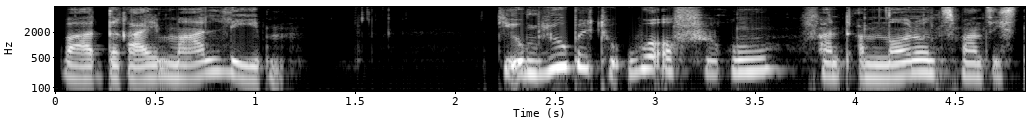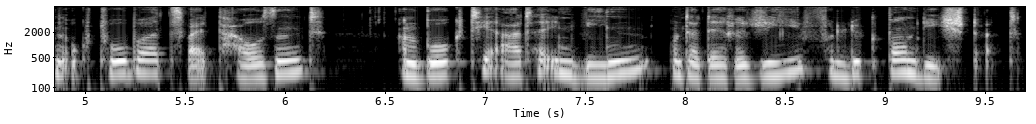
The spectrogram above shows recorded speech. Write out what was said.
war Dreimal Leben. Die umjubelte Uraufführung fand am 29. Oktober 2000 am Burgtheater in Wien unter der Regie von Luc Bondy statt.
